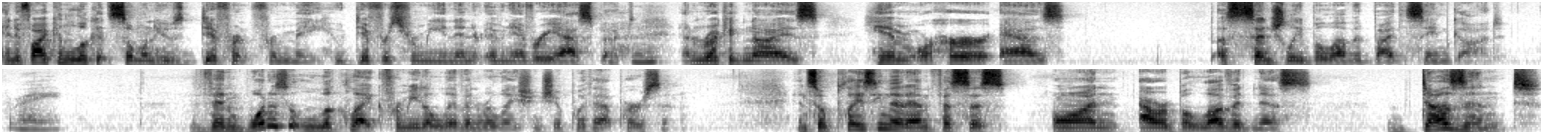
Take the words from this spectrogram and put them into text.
and if i can look at someone who's different from me who differs from me in, in every aspect mm-hmm. and recognize him or her as essentially beloved by the same god right then what does it look like for me to live in relationship with that person And so placing that emphasis on our belovedness doesn't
